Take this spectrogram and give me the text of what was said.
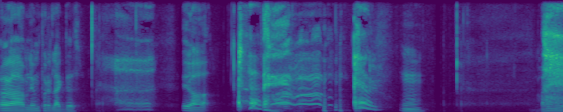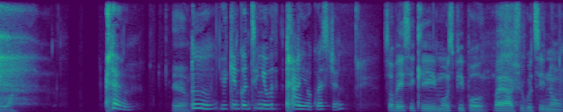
um let me put it like this. Yeah. mm. Honey, yeah. Mm, you can continue with your question. So basically most people bayasho ukuthi no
